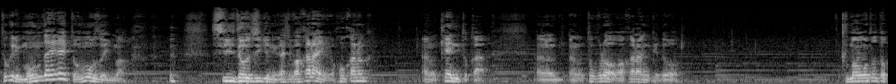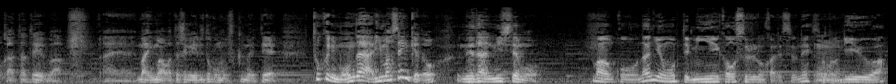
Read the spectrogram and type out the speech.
特に問題ないと思うぞ今。水道事業に関して分からんよ。他のあの県とかあのあのところは分からんけど熊本とか例えば、えーまあ、今私がいるところも含めて特に問題ありませんけど値段にしても。まあこう何をもって民営化をするのかですよねその理由は、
